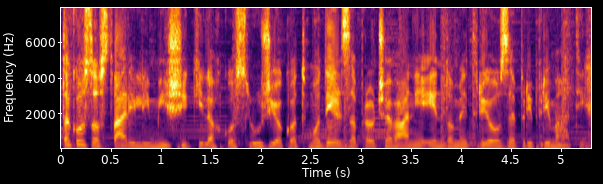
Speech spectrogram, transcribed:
Tako so ustvarili miši, ki lahko služijo kot model za preučevanje endometrioza endometrioze pri primatih.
